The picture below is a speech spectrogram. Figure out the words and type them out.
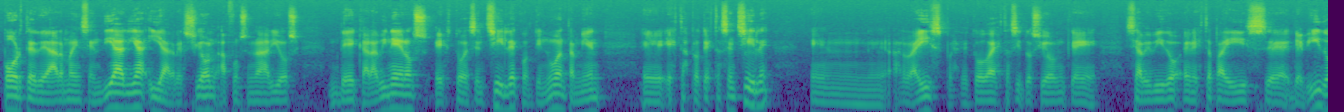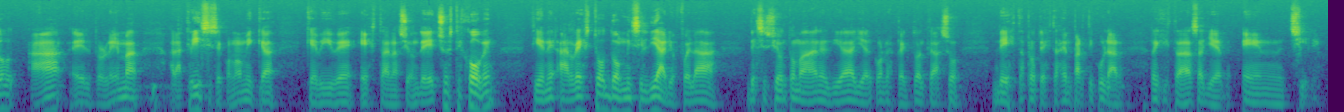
porte de arma incendiaria y agresión a funcionarios de carabineros. Esto es en Chile. Continúan también eh, estas protestas en Chile eh, a raíz pues, de toda esta situación que se ha vivido en este país eh, debido a el problema, a la crisis económica que vive esta nación. De hecho, este joven tiene arresto domiciliario. Fue la decisión tomada en el día de ayer con respecto al caso de estas protestas en particular registradas ayer en Chile.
